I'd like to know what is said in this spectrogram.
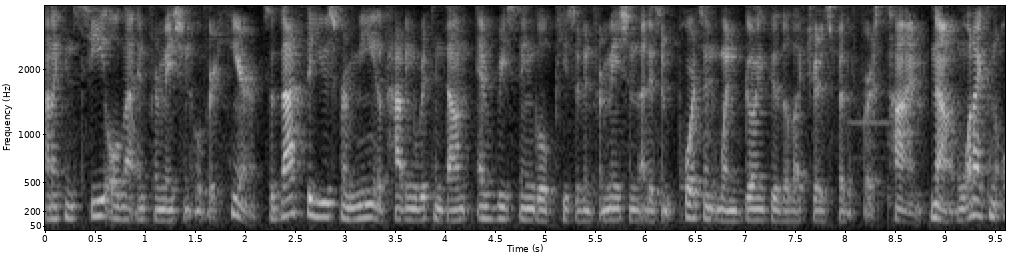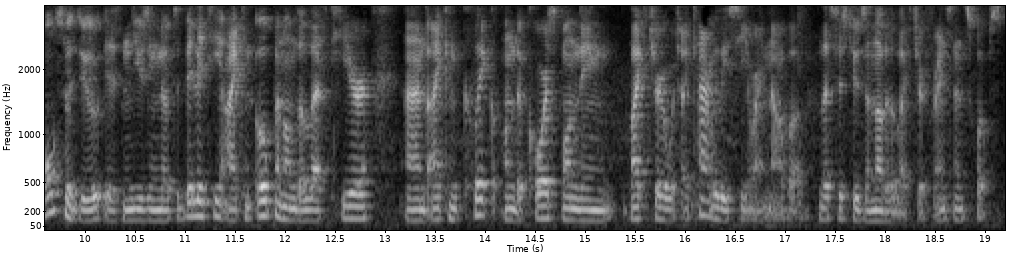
and I can see all that information over here. So that's the use for me of having written down every single piece of information that is important when going through the lectures for the first time. Now, what I can also do is using Notability, I can open on the left here and I can click on the corresponding lecture, which I can't really see right now, but let's just use another lecture, for instance, whoops.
